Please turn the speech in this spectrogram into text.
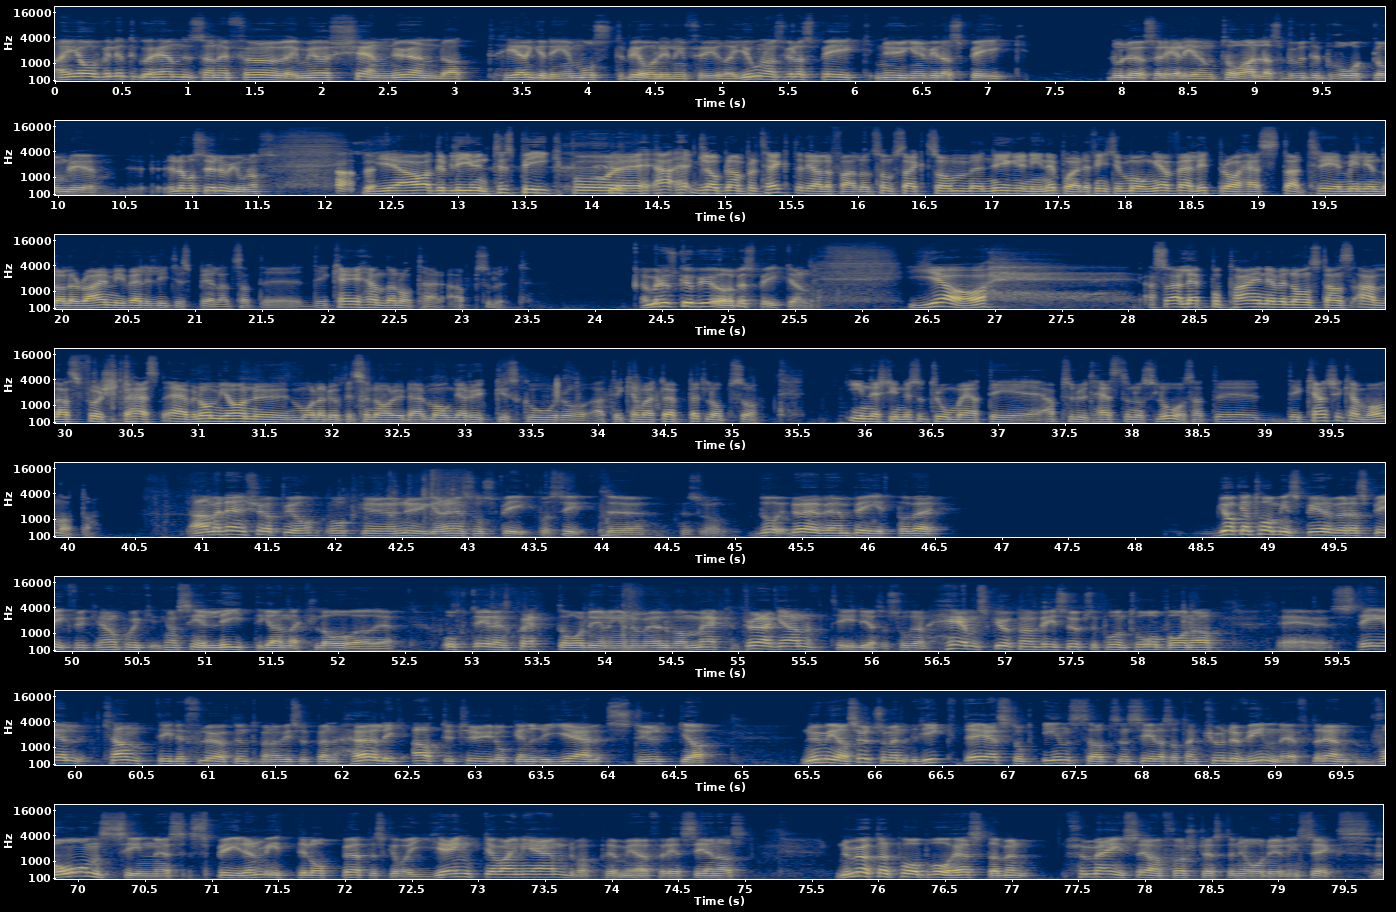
Ja, jag vill inte gå händelserna i förväg men jag känner ju ändå att helgarderingen måste bli avdelning 4. Jonas vill ha spik, Nygren vill ha spik. Då löser det hela genom att ta alla så behöver vi inte bråka om det. Eller vad säger du Jonas? Ja, det blir ju inte spik på eh, Global Protected i alla fall. Och som sagt, som Nygren är inne på, det finns ju många väldigt bra hästar. 3 million dollar rhyme är väldigt lite spelad. Så att, eh, det kan ju hända något här, absolut. Ja, men hur ska vi göra med spiken? Ja... Alltså Aleppo Pine är väl någonstans allas första häst. Även om jag nu målade upp ett scenario där många rycker skor och att det kan vara ett öppet lopp så innerst inne så tror man ju att det är absolut hästen att slå. Så att det, det kanske kan vara något då. Ja men den köper jag och eh, Nygren är en som spik på sitt eh, förslag. Då, då är vi en bit på väg. Jag kan ta min spelvärda spik för kanske vi kan se lite grann klarare. Och det är den sjätte avdelningen nummer 11, McDragon. Tidigare så såg han hemsk ut när han visade upp sig på en trådbana. Eh, stel, kantig, det flöt inte men han visade upp en härlig attityd och en rejäl styrka. Numera ser ut som en riktig häst och insatsen senast att han kunde vinna efter den vansinnesspeeden mitt i loppet. Det ska vara jänkarvagn igen, det var premiär för det senast. Nu möter han ett par bra hästar men för mig så är han första i avdelning 6.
